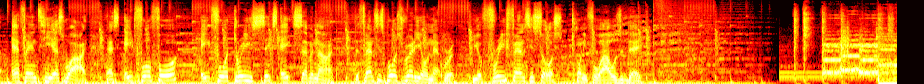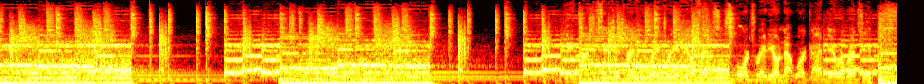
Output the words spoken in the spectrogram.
FNTSY. That's 844 843 6879. The Fantasy Sports Radio Network, your free fantasy source 24 hours a day. Radio, Network. I am Gabe Morency,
